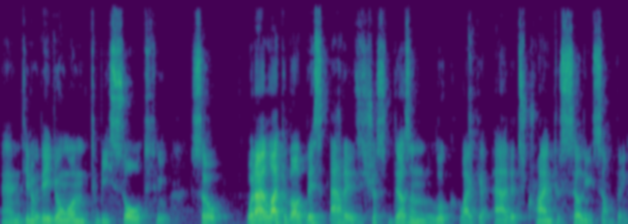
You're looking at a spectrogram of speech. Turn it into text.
and, you know, they don't want to be sold to. So what I like about this ad is it just doesn't look like an ad that's trying to sell you something.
